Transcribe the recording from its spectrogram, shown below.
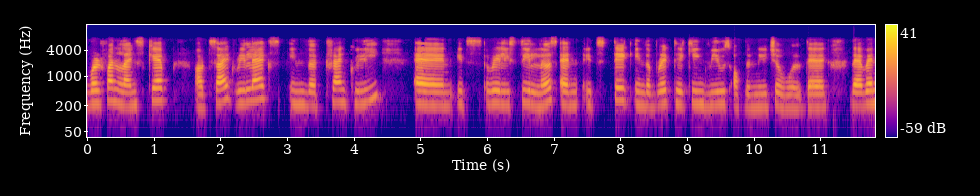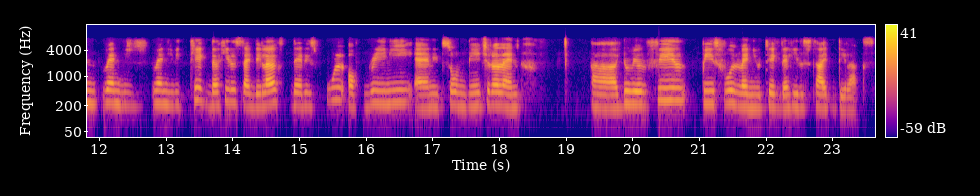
Verfan landscape outside, relax in the tranquility and it's really stillness and it's take in the breathtaking views of the nature world that that when when we when we take the hillside deluxe there is full of greeny and it's so natural and uh, you will feel peaceful when you take the hillside deluxe.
